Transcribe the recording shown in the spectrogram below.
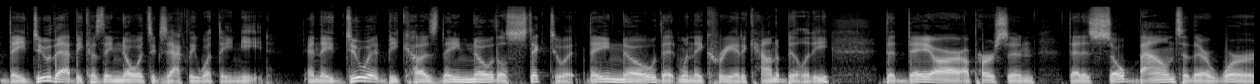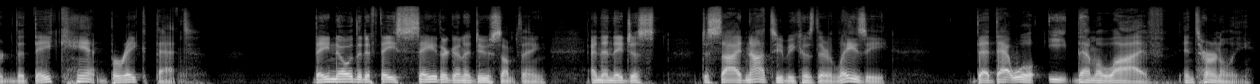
they do that because they know it's exactly what they need. And they do it because they know they'll stick to it. They know that when they create accountability, that they are a person that is so bound to their word that they can't break that. They know that if they say they're going to do something and then they just decide not to because they're lazy, that that will eat them alive internally.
